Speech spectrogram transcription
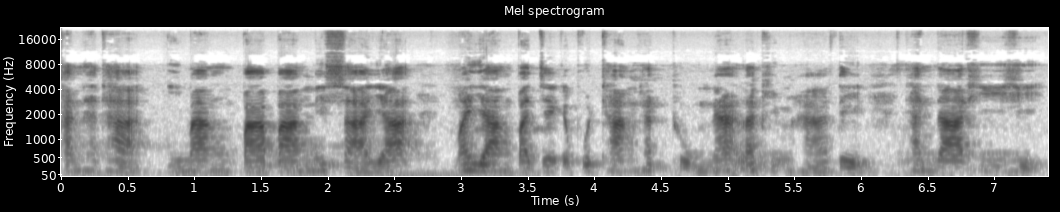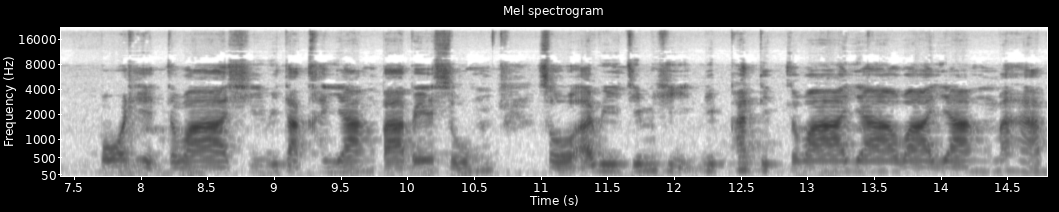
คันหทะอิมังปาปังนิสายะมะยังปัจเจกพุทธังทัตถุงนะละพิมหาติ ทันดาทีหิโปเทตวาชีวิตักขยังปาเปสุง โสอวีจิมหิ นิพพติตวายาวายัง มหาป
